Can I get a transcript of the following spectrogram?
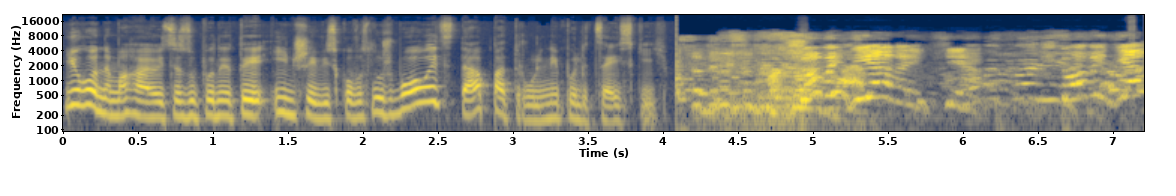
Його намагаються зупинити інший військовослужбовець та патрульний поліцейський. Что вы делаете? Что вы делаете?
